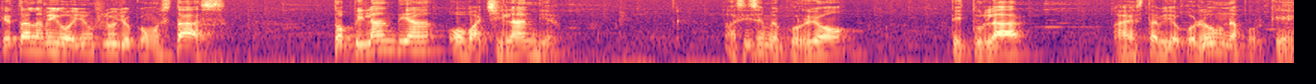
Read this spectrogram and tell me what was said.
¿Qué tal amigo? Yo influyo, ¿cómo estás? ¿Topilandia o Bachilandia? Así se me ocurrió titular a esta videocolumna porque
